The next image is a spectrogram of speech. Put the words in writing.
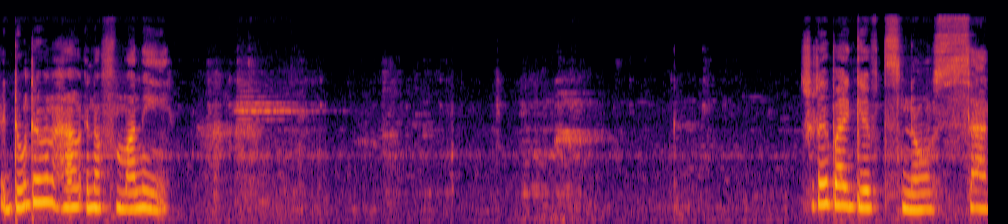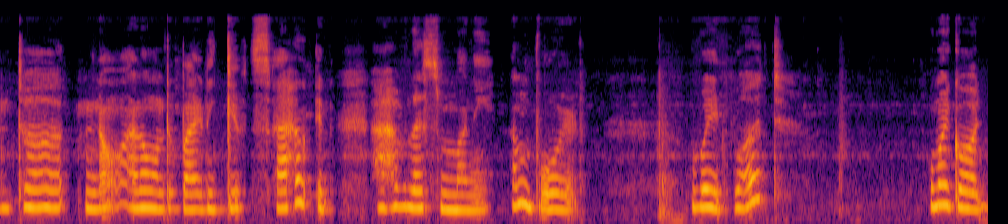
I don't even have enough money. Should I buy gifts? No. Santa? No, I don't want to buy any gifts. I have it. I have less money. I'm bored. Wait, what? Oh my god.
